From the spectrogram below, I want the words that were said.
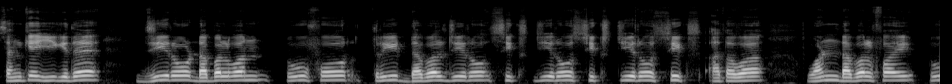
ಸಂಖ್ಯೆ ಹೀಗಿದೆ. Zero double one two four three double zero six zero six zero six ಅಥವಾ one double five two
